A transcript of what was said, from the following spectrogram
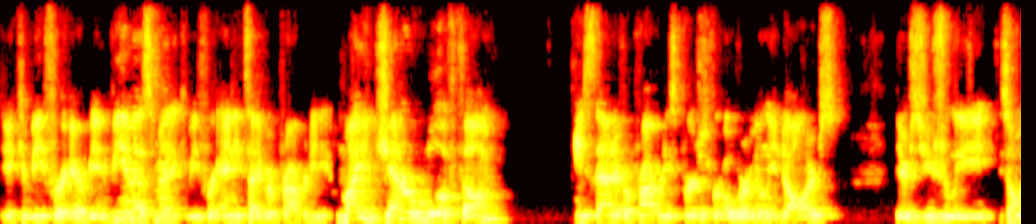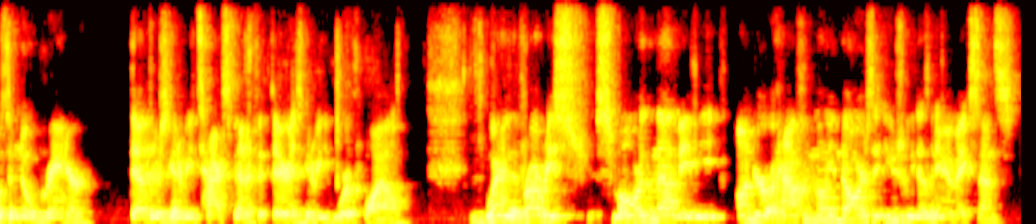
it can be for Airbnb investment, it can be for any type of property. My general rule of thumb is that if a property is purchased for over a million dollars, there's usually it's almost a no-brainer that there's going to be tax benefit there is going to be worthwhile. When the property is smaller than that, maybe under a half a million dollars, it usually doesn't even make sense.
